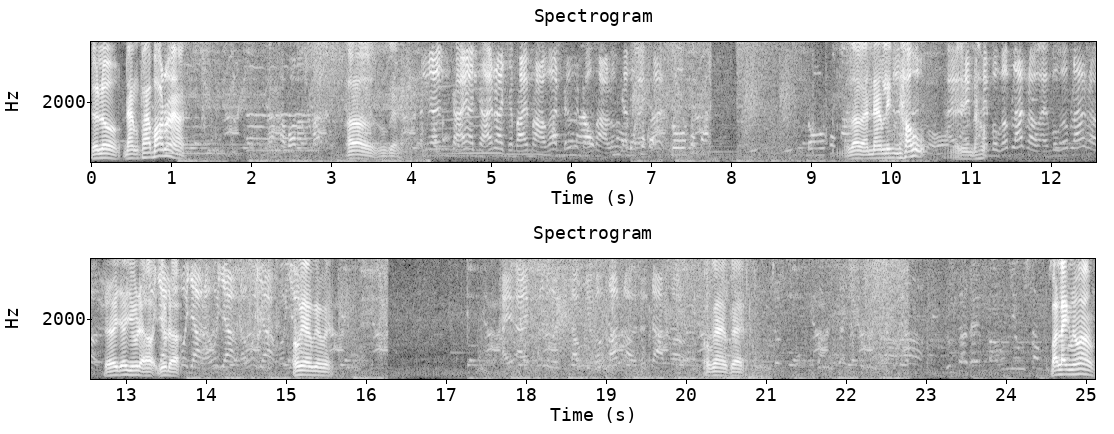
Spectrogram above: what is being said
Lolo, đang phá boss nữa à? Ờ, ok. anh khải anh khải ra xe bay màu á anh đứng anh màu luôn cho em Giờ anh đang lên đấu. Đang em đấu. rồi rồi Để cho có giang không có Ok ok ok. rồi rồi Ok ok. Ba Lanh đúng không?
